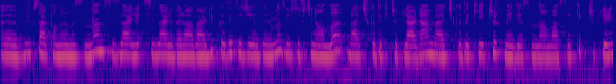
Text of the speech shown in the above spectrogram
e, Brüksel panoramasından sizlerle sizlerle beraberdik. Gazeteci yazarımız Yusuf Cinal'la Belçika'daki Türklerden, Belçika'daki Türk medyasından bahsettik. Türklerin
